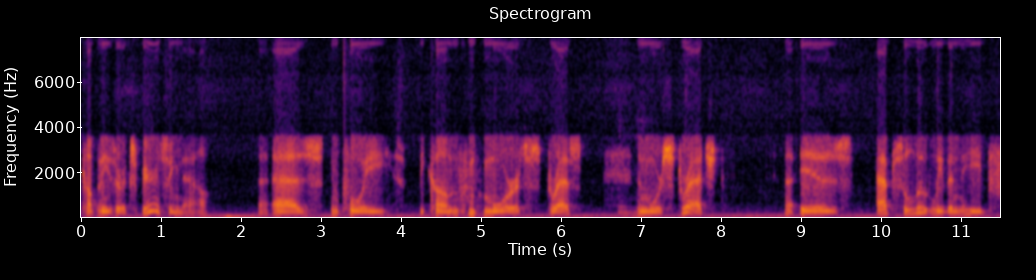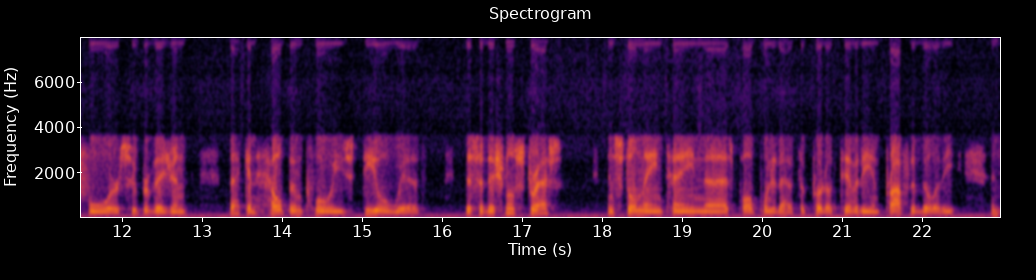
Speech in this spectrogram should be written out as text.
companies are experiencing now, as employees become more stressed mm-hmm. and more stretched uh, is absolutely the need for supervision that can help employees deal with this additional stress and still maintain, uh, as Paul pointed out, the productivity and profitability and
